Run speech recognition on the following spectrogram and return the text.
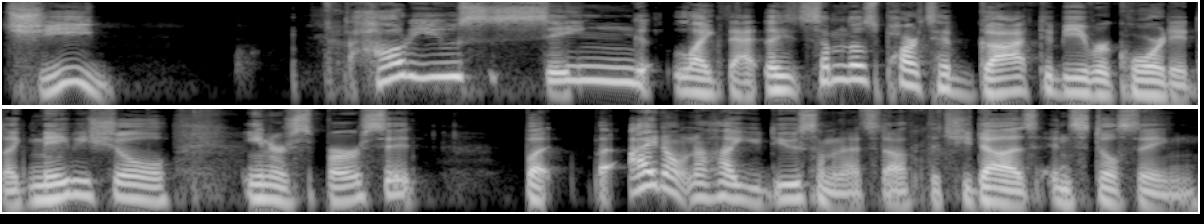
she. How do you sing like that? Like, some of those parts have got to be recorded. Like maybe she'll intersperse it, but but I don't know how you do some of that stuff that she does and still sing.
